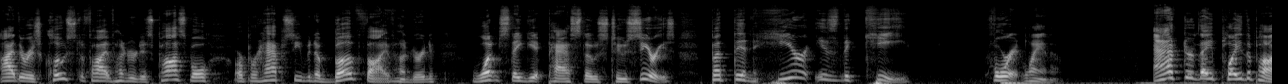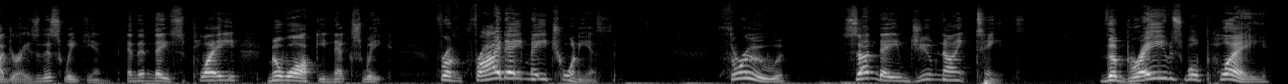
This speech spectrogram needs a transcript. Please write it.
either as close to 500 as possible, or perhaps even above 500 once they get past those two series. But then here is the key for Atlanta. After they play the Padres this weekend, and then they play Milwaukee next week, from Friday, May 20th through Sunday, June 19th, the Braves will play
